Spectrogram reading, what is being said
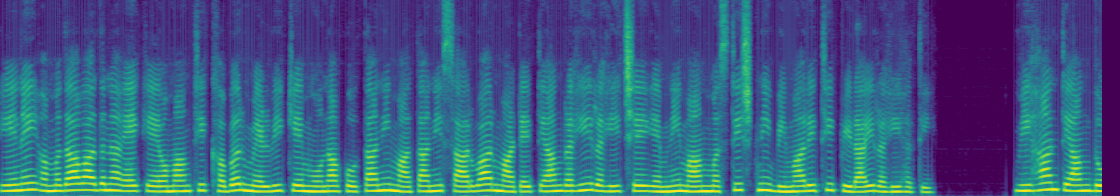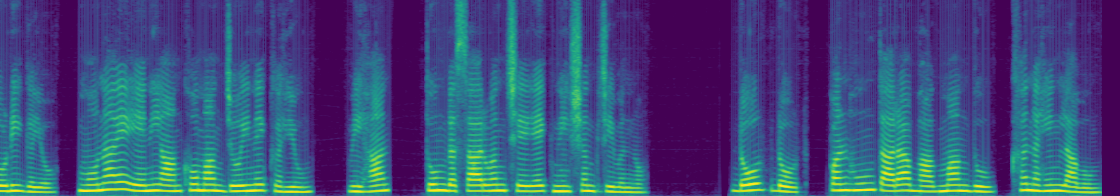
એણે અમદાવાદના એક એઓમાંથી ખબર મેળવી કે મોના પોતાની માતાની સારવાર માટે ત્યાં રહી રહી છે, એમની માંગ મસ્તિષ્કની બીમારીથી પીડાઈ રહી હતી. વિહાન ત્યાં દોડી ગયો. મોનાએ એની આંખોમાં જોઈને કહ્યું, વિહાન, તું ડસારવંગ છે એક નિશંક જીવનનો. ડોટ ડોટ પણ હું તારા ભાગમાં દુઃખ નહીં લાવું.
